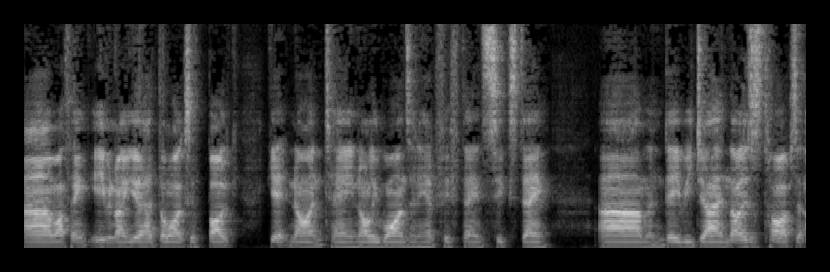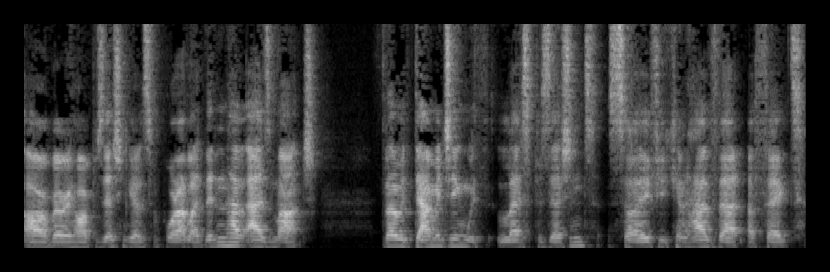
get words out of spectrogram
Um, I think even though you had the likes of Boak get 19, Ollie Wines only had 15, 16, um, and DBJ, and those types that are very high possession getters for Port Adelaide, they didn't have as much. They were damaging with less possessions. So if you can have that effect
